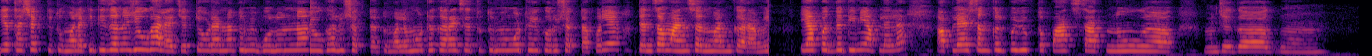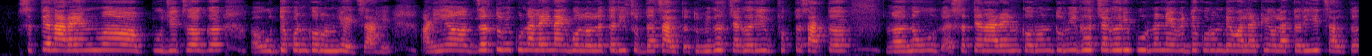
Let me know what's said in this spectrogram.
यथाशक्ती तुम्हाला किती जण जीव घालायचे तेवढ्यांना तुम्ही बोलून जीव घालू शकता. तुम्हाला मोठं करायचं तर तुम्ही मोठंही करू शकता. पण त्यांचा मान सन्मान करा. या पद्धतीने आपल्याला आपल्या संकल्पयुक्त पाच सात नऊ म्हणजे ग सत्यनारायण पूजेचं ग- उद्यापन करून घ्यायचं आहे. आणि जर तुम्ही कुणालाही नाही बोलवलं तरी सुद्धा चालतं. तुम्ही घरच्या घरी फक्त सात नऊ सत्यनारायण करून तुम्ही घरच्या घरी पूर्ण नैवेद्य करून देवाला ठेवला तरीही चालतं.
